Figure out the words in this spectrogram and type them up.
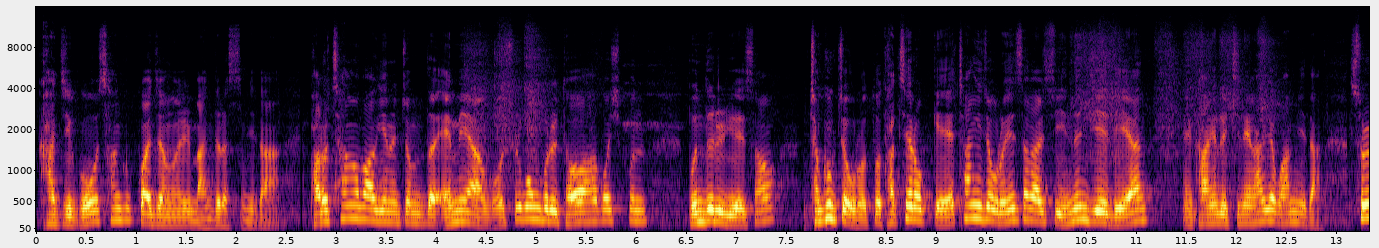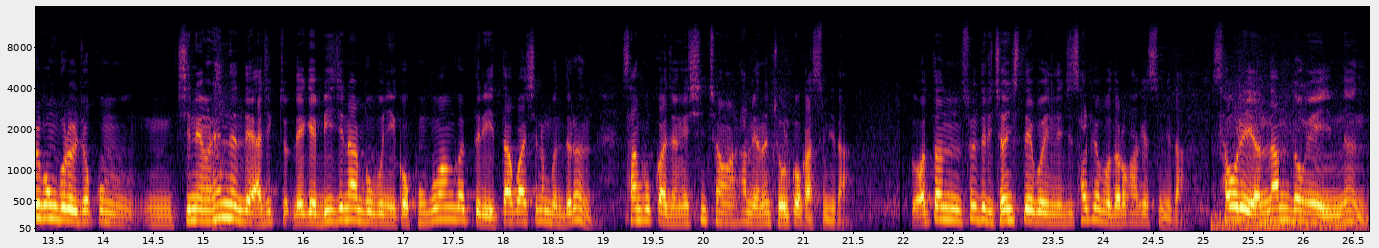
가지고 상급 과정을 만들었습니다. 바로 창업하기는 좀 더 애매하고 술 공부를 더 하고 싶은 분들을 위해서 적극적으로 또 다채롭게 창의적으로 해석할 수 있는지에 대한 강의를 진행하려고 합니다. 술 공부를 조금 음, 진행을 했는데 아직 좀 내게 미진한 부분이 있고 궁금한 것들이 있다고 하시는 분들은 상급 과정에 신청을 하면 좋을 것 같습니다. 그 어떤 술들이 전시되고 있는지 살펴보도록 하겠습니다. 서울의 연남동에 있는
